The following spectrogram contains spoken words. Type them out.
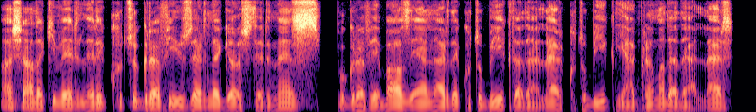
Aşağıdaki verileri kutu grafiği üzerinde gösteriniz. Bu grafiğe bazı yerlerde kutu bıyık da derler, kutu bıyık diyagramı da derler.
